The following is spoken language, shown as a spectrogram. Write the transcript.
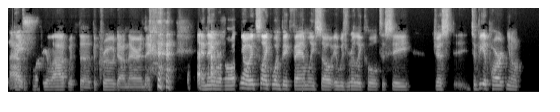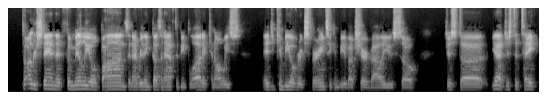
nice. got to party a lot with the the crew down there, and they and they were all you know it's like one big family, so it was really cool to see just to be a part, you know, to understand that familial bonds and everything doesn't have to be blood; it can always it can be over experience, it can be about shared values, so just uh yeah just to take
